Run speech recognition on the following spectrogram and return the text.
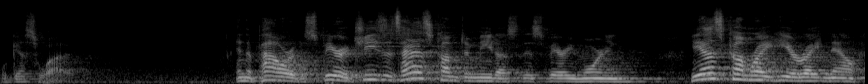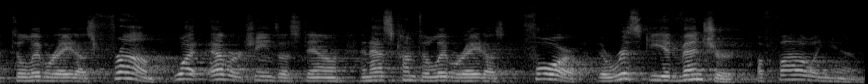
Well, guess what? In the power of the Spirit, Jesus has come to meet us this very morning. He has come right here, right now, to liberate us from whatever chains us down and has come to liberate us for the risky adventure of following Him.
